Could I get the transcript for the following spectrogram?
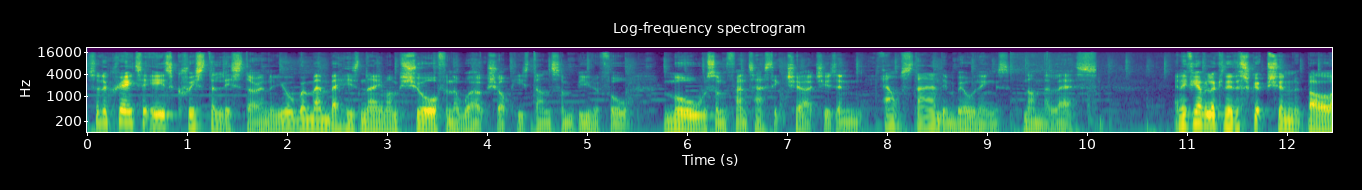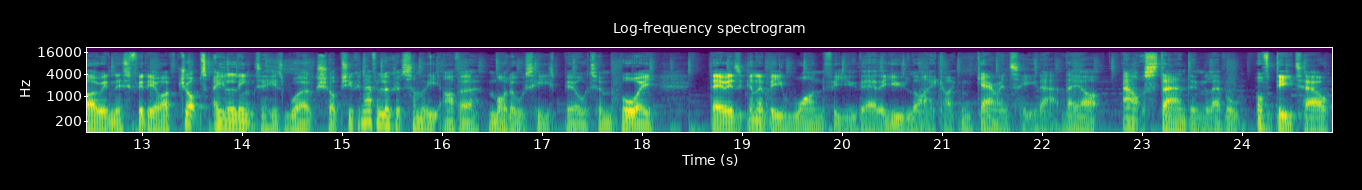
So the creator is Cristolisto, and you'll remember his name, I'm sure, from the workshop. He's done some beautiful malls, some fantastic churches, and outstanding buildings nonetheless. And if you have a look in the description below in this video, I've dropped a link to his workshops. You can have a look at some of the other models he's built and boy, there is going to be one for you there that you like. I can guarantee that. They are outstanding level of detail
